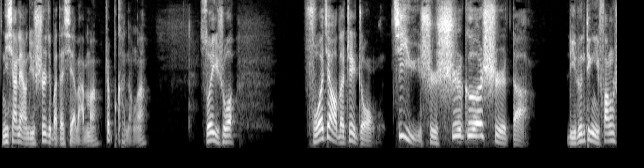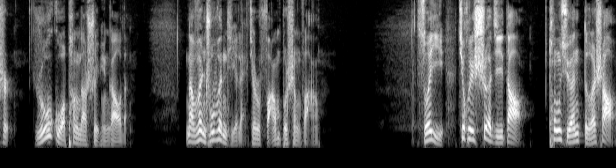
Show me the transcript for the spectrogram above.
你想两句诗就把它写完吗？这不可能啊！所以说，佛教的这种寄语式、诗歌式的理论定义方式。如果碰到水平高的，那问出问题来就是防不胜防，所以就会涉及到通玄德绍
